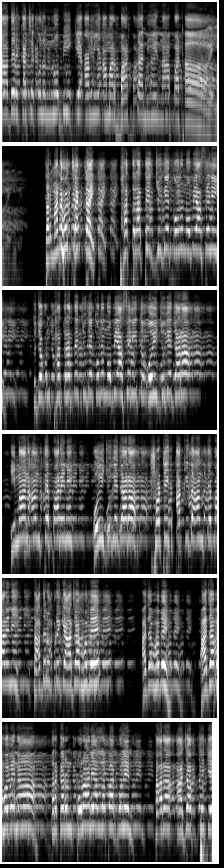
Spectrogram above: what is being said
তাদের কাছে কোন নবীকে আমি আমার বার্তা নিয়ে না পাঠাই। তার মানে হচ্ছে একটাই ফাতরাতের যুগে কোন নবী আসেনি। তো যখন ফাতরাতের যুগে কোন নবী আসেনি তো ওই যুগে যারা ইমান আনতে পারেনি। ওই যুগে যারা সঠিক আকিদা আনতে পারেনি, তাদের উপরে কি আজাব হবে? আজাব হবে? আজাব হবে না। তার কারণ কোরআনে আল্লাহ পাক বলেন, তারা আজাব থেকে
